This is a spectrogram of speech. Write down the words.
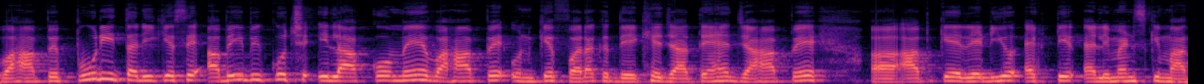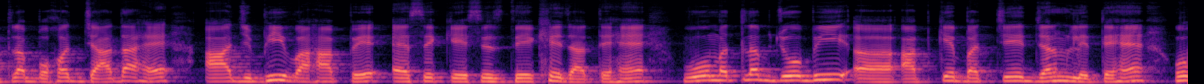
वहाँ पे पूरी तरीके से अभी भी कुछ इलाकों में वहाँ पे उनके फ़र्क देखे जाते हैं, जहाँ पे आपके रेडियो एक्टिव एलिमेंट्स की मात्रा बहुत ज़्यादा है। आज भी वहाँ पे ऐसे केसेस देखे जाते हैं। वो मतलब जो भी आपके बच्चे जन्म लेते हैं, वो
